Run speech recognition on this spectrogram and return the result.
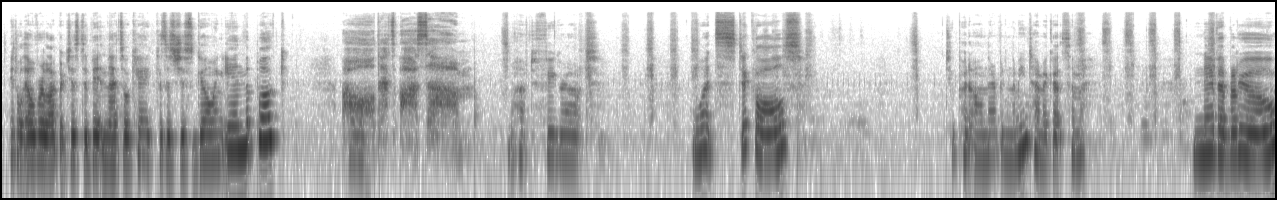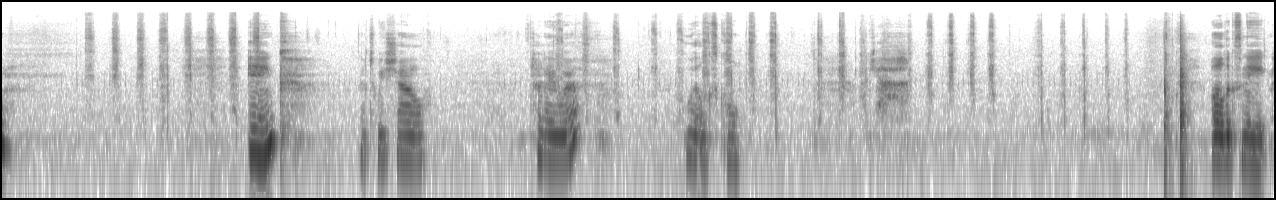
it'll overlap it just a bit and that's okay because it's just going in the book. Oh, that's awesome. We'll have to figure out what stickles to put on there. But in the meantime, I got some navy blue ink that we shall play with. Ooh, that looks cool. Oh, looks neat.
